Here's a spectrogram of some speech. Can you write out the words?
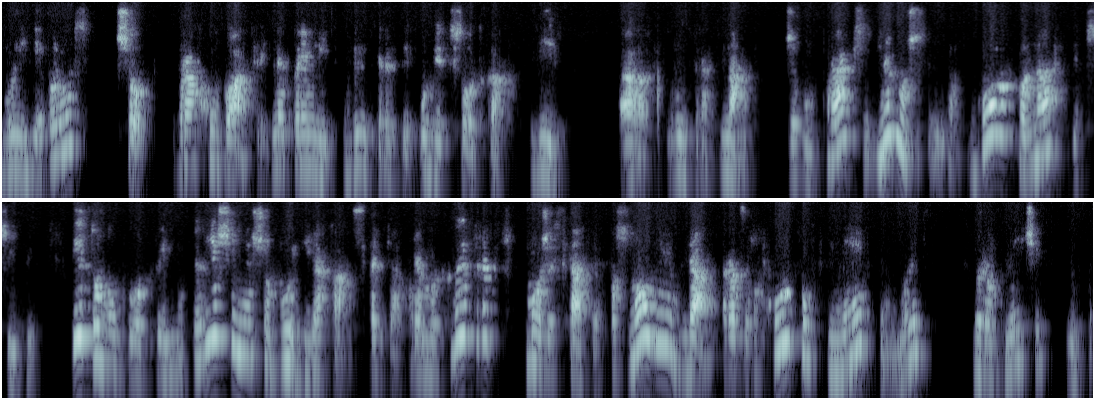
виявилось, що врахувати непрямі витрати у відсотках від а, витрат на живу працю неможливо, бо вона відсутня. І тому було прийнято рішення, що будь-яка стаття прямих витрат може стати основою для розрахунку непрямих виробничих витрат.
